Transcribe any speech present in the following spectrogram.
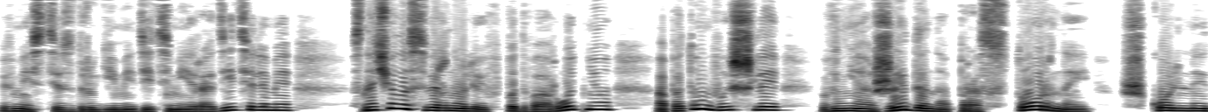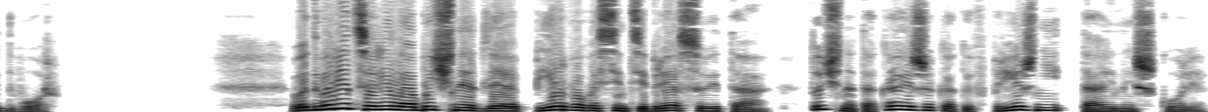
вместе с другими детьми и родителями сначала свернули в подворотню, а потом вышли в неожиданно просторный школьный двор. Во дворе царила обычная для 1 сентября суета, точно такая же, как и в прежней тайной школе.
